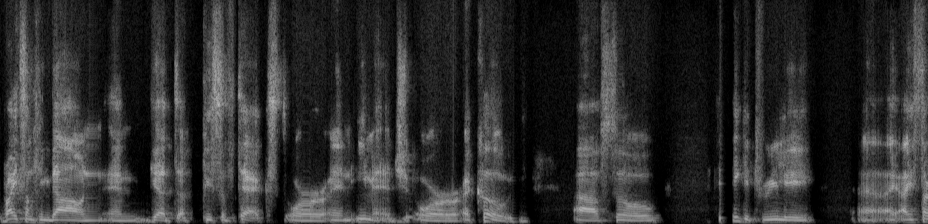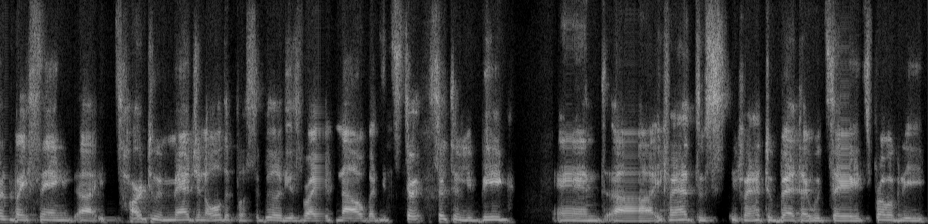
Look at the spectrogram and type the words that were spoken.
write something down and get a piece of text or an image or a code. Uh, so I think it really, uh, I, I, started by saying uh, it's hard to imagine all the possibilities right now, but it's certainly big. And uh, if I had to, if I had to bet, I would say it's probably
